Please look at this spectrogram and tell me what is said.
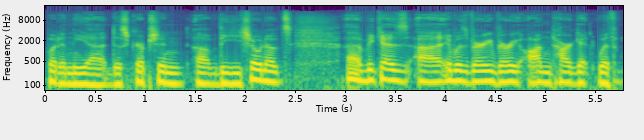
put in the uh, description of the show notes, uh, because uh, it was very, very on target with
